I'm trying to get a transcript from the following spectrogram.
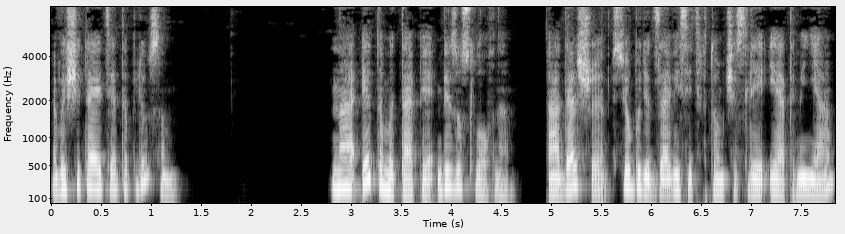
Вы считаете это плюсом? На этом этапе, безусловно. А дальше все будет зависеть в том числе и от меня,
